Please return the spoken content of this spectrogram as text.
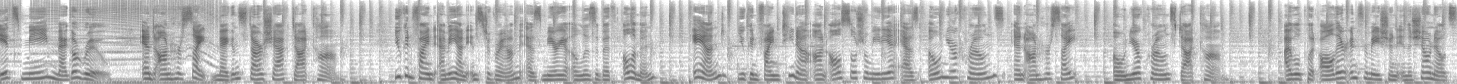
It's Me Megaroo and on her site, meganstarshak.com. You can find Emmy on Instagram as Maria Elizabeth Ulliman, and you can find Tina on all social media as Own Your Crohn's and on her site, ownyourcrohns.com. I will put all their information in the show notes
